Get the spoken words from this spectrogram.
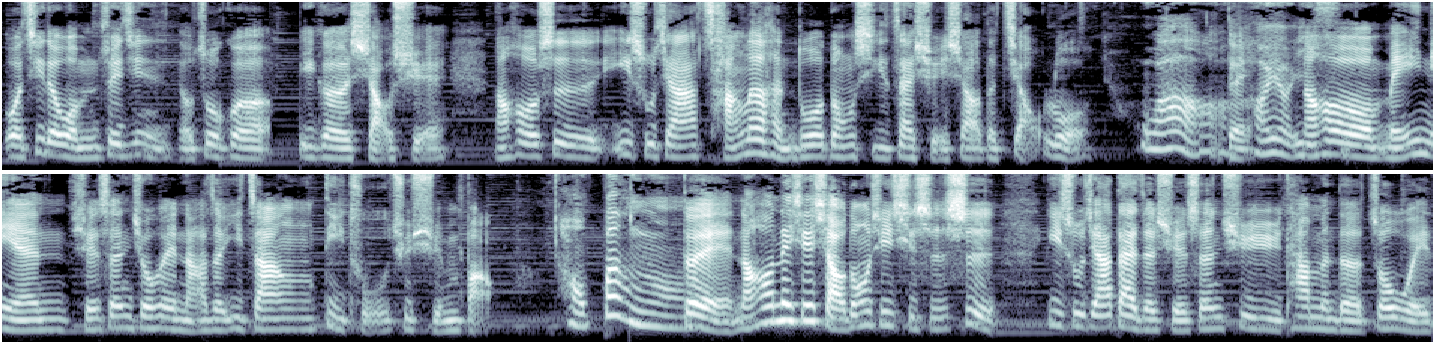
我记得我们最近有做过一个小学，然后是艺术家藏了很多东西在学校的角落。哇，wow, 对，好有意思。然后每一年学生就会拿着一张地图去寻宝，好棒哦。对，然后那些小东西其实是艺术家带着学生去他们的周围，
